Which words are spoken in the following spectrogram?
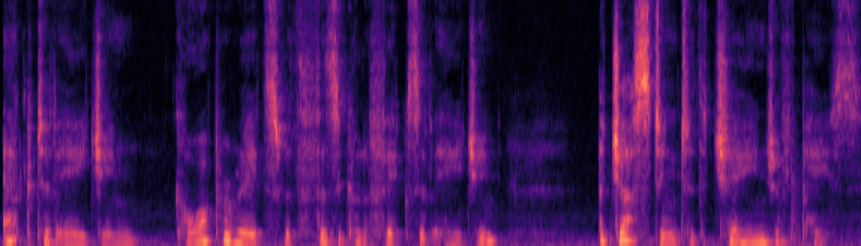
Active aging cooperates with physical effects of aging, adjusting to the change of pace.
